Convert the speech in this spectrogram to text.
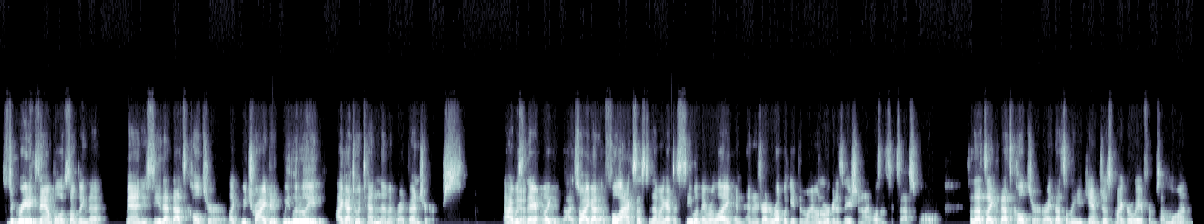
it's a great example of something that man, you see that that's culture. Like we tried to, we literally, I got to attend them at Red Ventures I was yeah. there. Like, so I got full access to them. I got to see what they were like and, and I tried to replicate them in my own organization and I wasn't successful. So that's like, that's culture, right? That's something you can't just microwave from someone.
